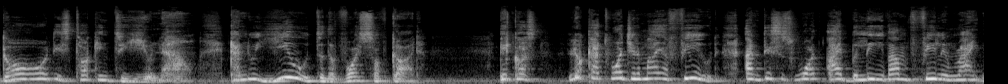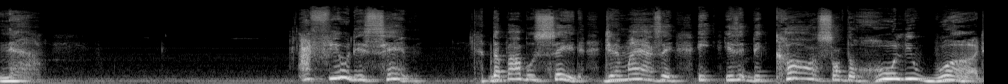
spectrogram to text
God is talking to you now. Can you yield to the voice of God? Because Look at what Jeremiah felt, and this is what I believe I'm feeling right now. I feel the same. The Bible said, Jeremiah said, is it because of the holy word?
